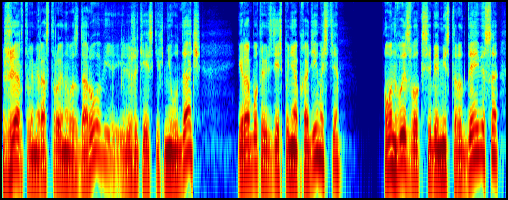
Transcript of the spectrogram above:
жертвами расстроенного здоровья или житейских неудач и работают здесь по необходимости. Он вызвал к себе мистера Дэвиса —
